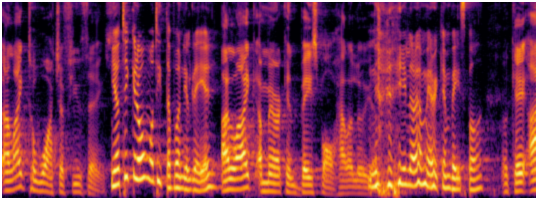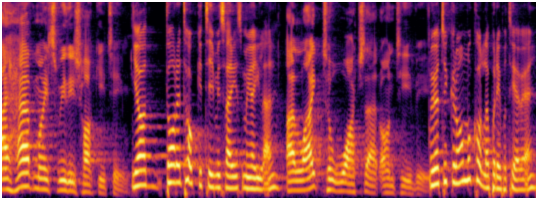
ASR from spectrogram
I like to watch a few things. Jag tycker om att titta på en del grejer. I like American baseball, hallelujah. Jag gillar American baseball. Okay, I have my Swedish hockey team. Jag har ett hockeyteam i Sverige som jag gillar. I like to watch that on TV. Och jag tycker om att kolla på det på TV.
